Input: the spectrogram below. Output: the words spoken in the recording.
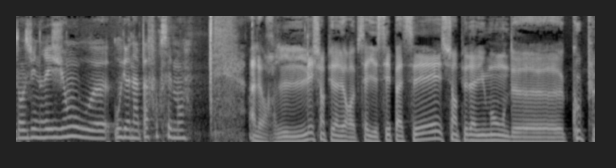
dans une région euh, où il n'y en a pas forcément. Alors, les championnats d'Europe, ça y est, c'est passé. Championnat du monde, euh, Coupe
